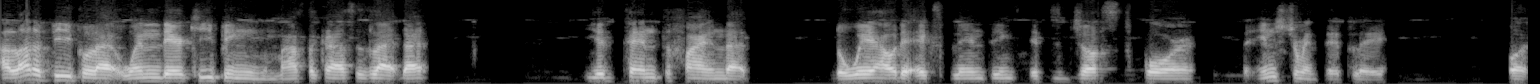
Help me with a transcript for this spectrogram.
a lot of people like when they're keeping master classes like that, you tend to find that the way how they explain things, it's just for the instrument they play. But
